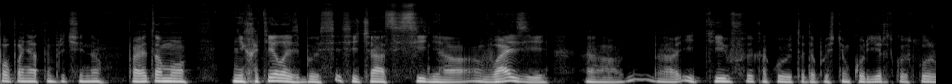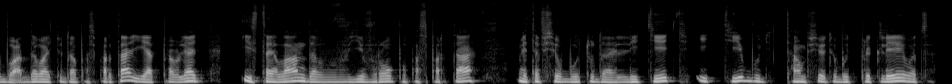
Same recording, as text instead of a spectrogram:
по понятным причинам. Поэтому не хотелось бы сейчас, сидя в Азии, идти в какую-то, допустим, курьерскую службу, отдавать туда паспорта и отправлять из Таиланда в Европу паспорта. Это все будет туда лететь, идти будет, там все это будет приклеиваться.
